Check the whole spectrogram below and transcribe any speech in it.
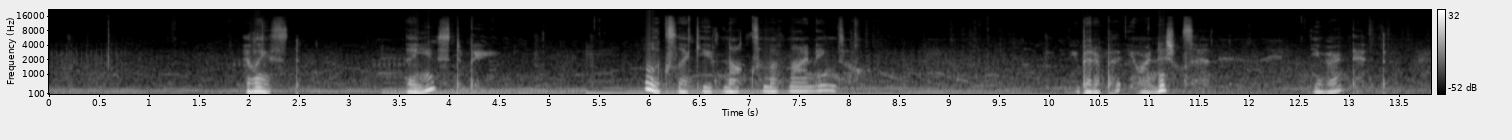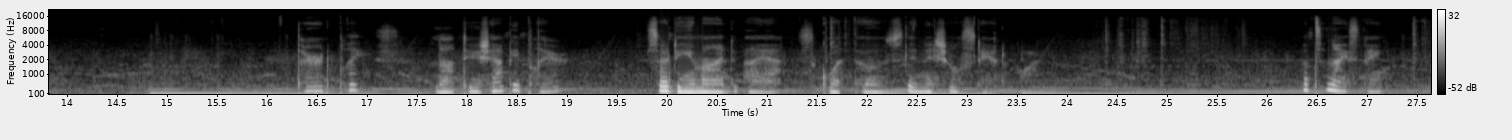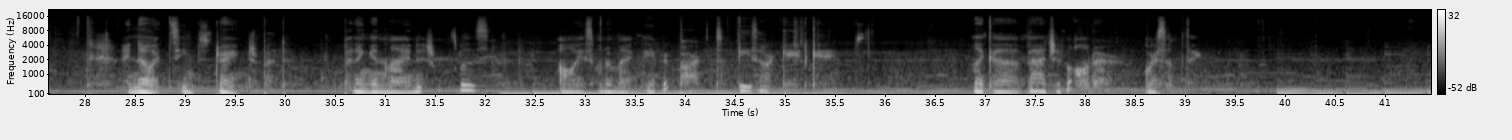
At least, they used to be. Looks like you've knocked some of my names off. You better put your initials in. You've earned it. Third place. Not too shabby, player. So, do you mind if I ask what those initials stand for? That's a nice name. I know it seems strange, but putting in my initials was always one of my favorite parts of these arcade. Like a badge of honor or something.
